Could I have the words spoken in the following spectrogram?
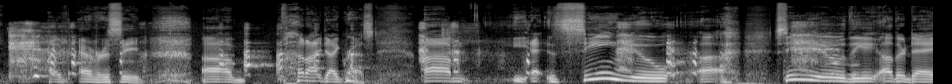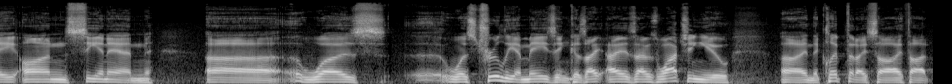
I've ever seen. Um, but I digress. Um, seeing you, uh, seeing you the other day on CNN uh, was uh, was truly amazing because I, I, as I was watching you uh, in the clip that I saw, I thought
